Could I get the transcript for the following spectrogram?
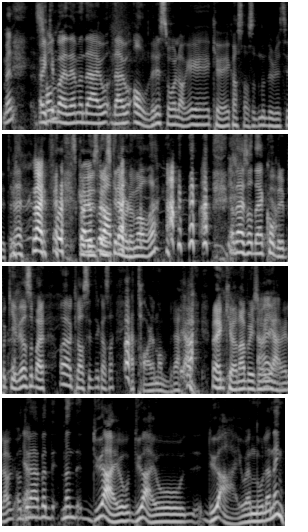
Men Og ikke sånn bare det, men det er, jo, det er jo aldri så lang kø i kassa som når du sitter der. Nei, for du For skal du skal prate. skrevle med alle. ja, det er sånn jeg kommer inn på Kiwi, og så bare Å ja, Klas sitter i kassa. Jeg tar den andre. Ja. For den køen her blir så Ja, ja. jævlig lang. Du Ja. er, men, men du er jo Du er jo Du er jo en nordlending.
